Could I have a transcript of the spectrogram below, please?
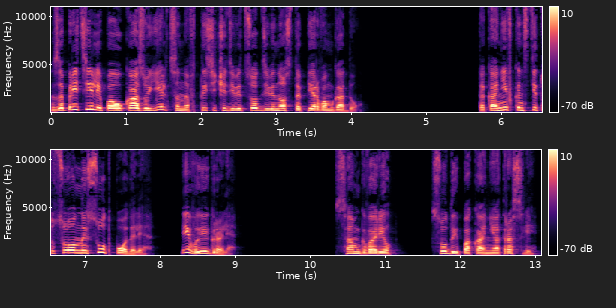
Запретили по указу Ельцина в 1991 году. Так они в Конституционный суд подали и выиграли. Сам говорил, суды пока не отросли.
